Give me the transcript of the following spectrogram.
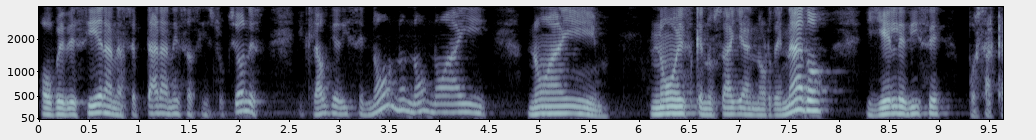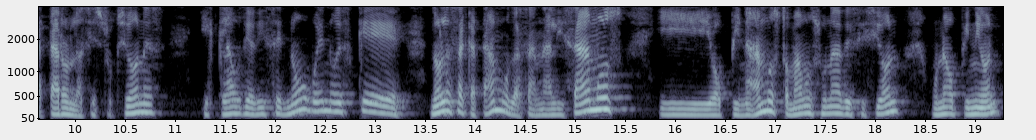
obedecieran, aceptaran esas instrucciones. Y Claudia dice, no, no, no, no hay, no hay, no es que nos hayan ordenado. Y él le dice, pues acataron las instrucciones Y Claudia dice, no, bueno, es que no las acatamos, las analizamos y opinamos, tomamos una decisión, una opinión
